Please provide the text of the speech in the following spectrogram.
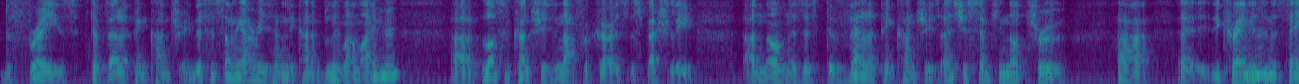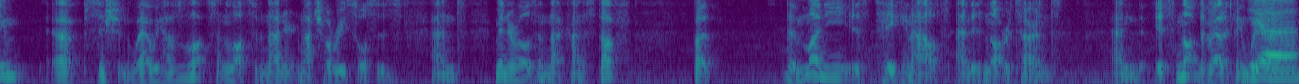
the phrase developing country. This is something I recently kind of blew my mind. Mm-hmm. Uh, lots of countries in Africa, especially, are known as this developing countries, and it's just simply not true. Uh, uh, Ukraine is in the same uh, position where we have lots and lots of nat- natural resources and minerals and that kind of stuff, but the money is taken out and is not returned, and it's not developing. We're- Yeah.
